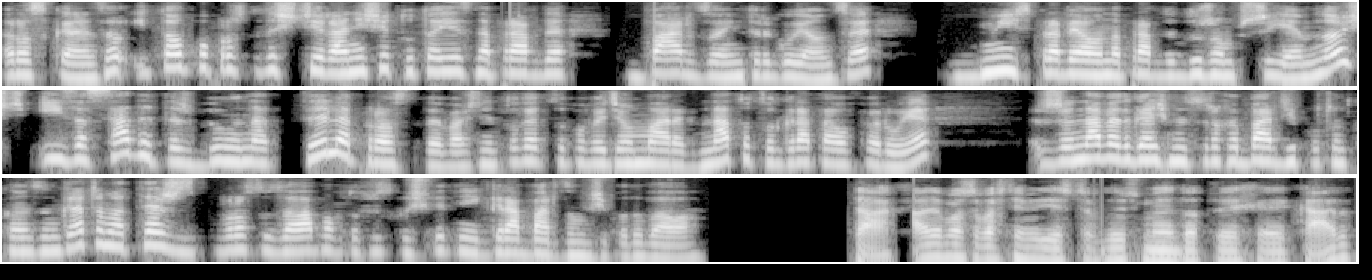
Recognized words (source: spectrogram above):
rozkręcał i to po prostu to ścieranie się tutaj jest naprawdę bardzo intrygujące. Mi sprawiało naprawdę dużą przyjemność i zasady też były na tyle proste, właśnie to, co powiedział Marek, na to, co gra ta oferuje, że nawet graliśmy z trochę bardziej początkującym graczem, a też po prostu załapał to wszystko świetnie i gra bardzo mu się podobała. Tak, ale może właśnie jeszcze wróćmy do tych e, kart.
